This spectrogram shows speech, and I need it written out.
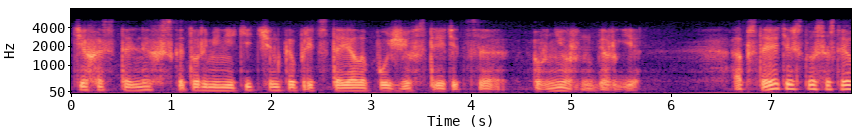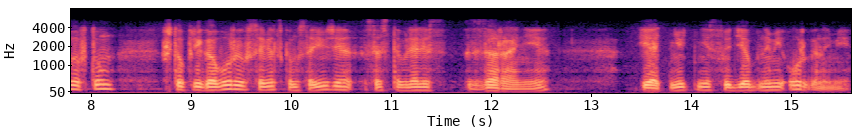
тех остальных, с которыми Никитченко предстояло позже встретиться в Нюрнберге. Обстоятельство состояло в том, что приговоры в Советском Союзе составлялись заранее и отнюдь не судебными органами.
